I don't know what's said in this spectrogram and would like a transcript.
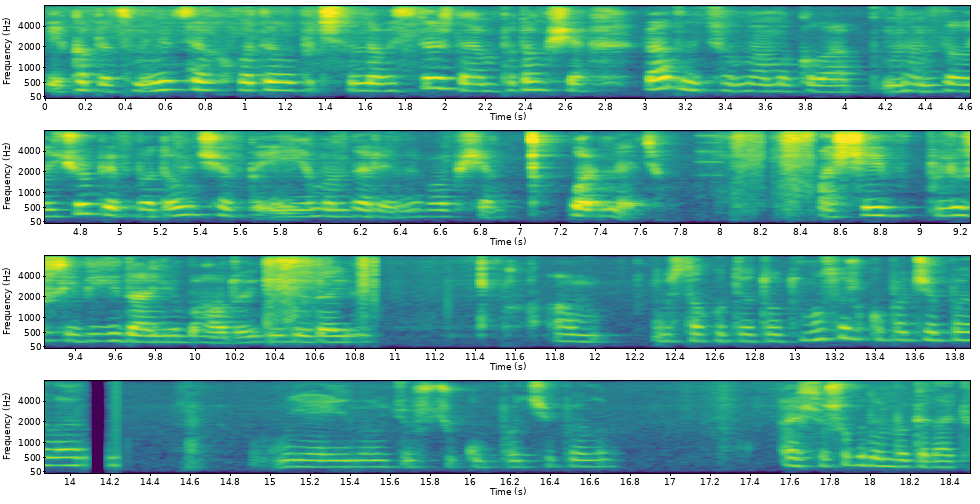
І капець, мені це хватило почти на весь тиждень, а потім ще в п'ятницю на Миколая нам дали чопік, батончик і мандарини. Вообще кормлять. А ще й плюс і в їдальні багато їди дають. А ось так от я тут мусорку почепила. Я її на цю щуку почепила. А якщо що будемо викидати?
